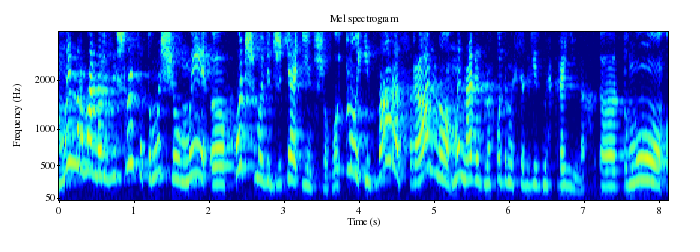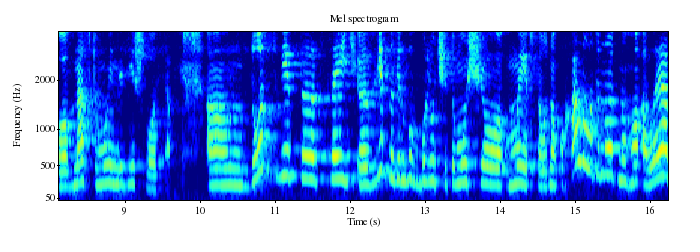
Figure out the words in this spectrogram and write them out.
ми нормально розійшлися, тому що ми е, хочемо від життя іншого. Ну і зараз реально ми навіть знаходимося в різних країнах, Е, тому в нас тому і не зійшлося. Ем, Досвід е, цей, звісно, він був болючий, тому що ми все одно кохали один одного, але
